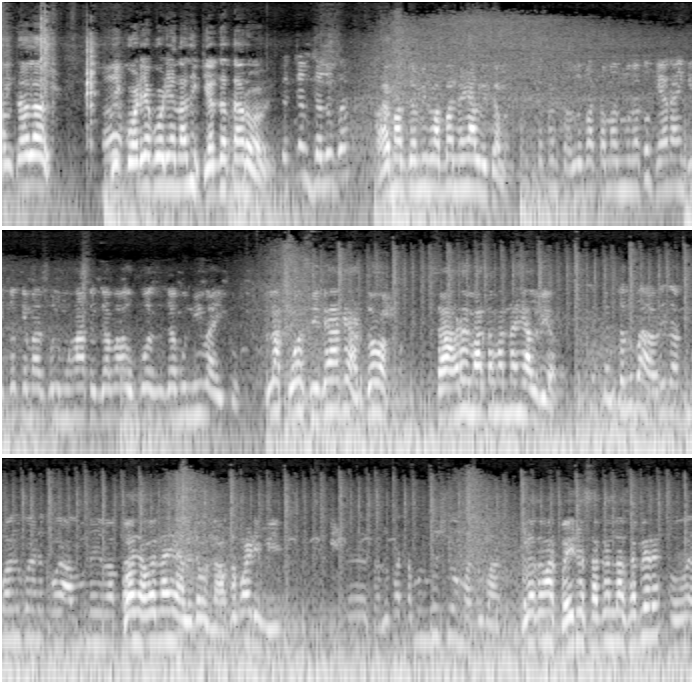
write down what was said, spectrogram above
અમથાલાલ ઈ કોડિયા બોડિયા નાથી ઘેર જતા રહો હવે. તો કેમ જલુકા હવે મારે જમીન વાપવા નહીં હાલવી તમે પણ જલુકા તમારે હું નતો ઘેર આવી કીધું કે મારે પેલું હું હાથ જવા ઉપવાસ જમું નહીં વાઈ એટલે કોસ વીઘા કે અડધો સાડો મારે તમારે નહીં હાલવી હવે. કેમ ધલુભા આવડી રાખવાનું કોઈ કોઈ આવું નહીં બસ હવે નહીં હાલે તમે ના તો પાડી મી ધલુભા તમને પૂછ્યું મારું બાર બોલો? તમારા ભાઈનો સગન ના હે?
